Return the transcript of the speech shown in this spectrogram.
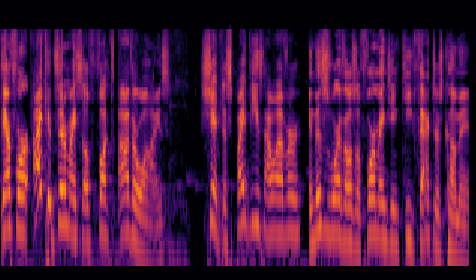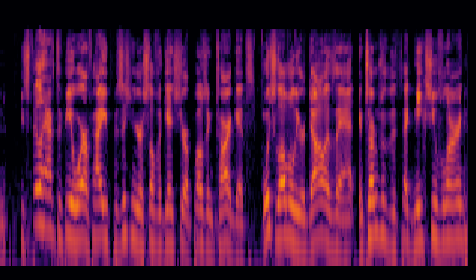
Therefore, I consider myself fucked otherwise. Shit, despite these, however, and this is where those aforementioned key factors come in, you still have to be aware of how you position yourself against your opposing targets, which level your doll is at in terms of the techniques you've learned,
